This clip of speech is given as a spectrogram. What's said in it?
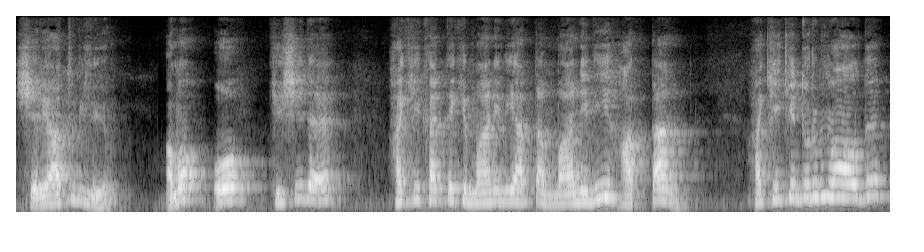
Şeriatı biliyor. Ama o kişi de hakikatteki maneviyattan, manevi hattan hakiki durumu aldı.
